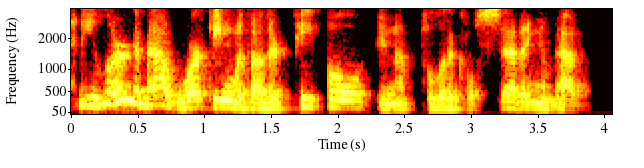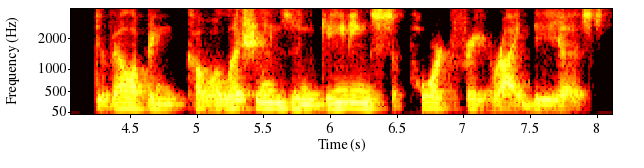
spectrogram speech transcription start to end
and he learned about working with other people in a political setting, about developing coalitions and gaining support for your ideas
